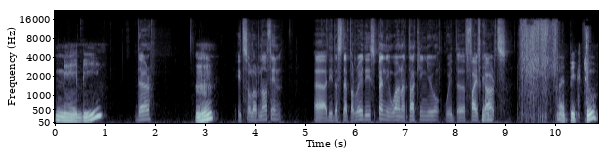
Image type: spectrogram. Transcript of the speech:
Maybe. not? There, Mm-hmm. it's all or nothing. Uh, did a step already, spending one attacking you with uh, five Yeah. cards. I pick two.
